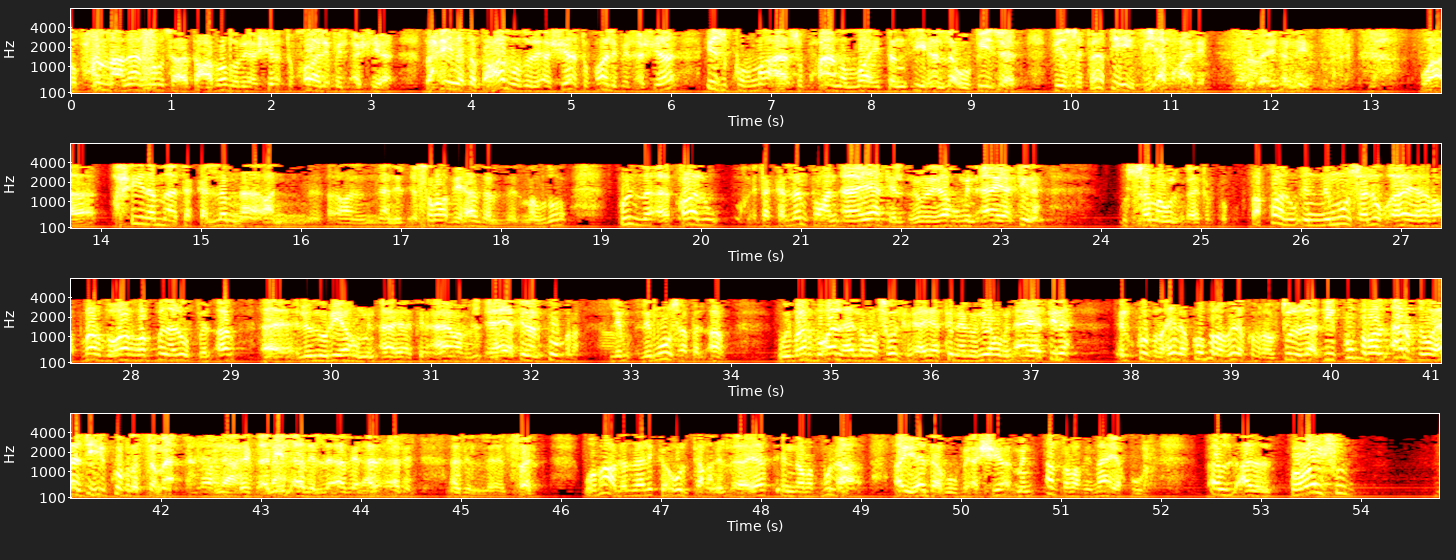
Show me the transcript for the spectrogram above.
سبحان معناه أنه سيتعرض لأشياء تخالف الأشياء. فحين تتعرض لأشياء تخالف الأشياء اذكر معها سبحان الله تنزيها له في ذات في صفاته في أفعاله. إيه؟ وحينما تكلمنا عن عن, عن الإسراء بهذا الموضوع قلنا قالوا تكلمت عن آيات نريه من آياتنا والسماء والآيات الكبرى. فقالوا إن موسى له آية برضه قال ربنا له في الأرض آية لنريه من آياتنا آياتنا الكبرى لموسى في الأرض. وبرضه قالها للرسول في آياتنا لنريه من آياتنا. الكبرى هنا كبرى وهنا كبرى قلت له لا دي كبرى الأرض وهذه كبرى السماء. يبقى دي ادي الفرق وبعد ذلك قلت عن الايات إن ربنا ايده بأشياء من اقرب ما يكون قريش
